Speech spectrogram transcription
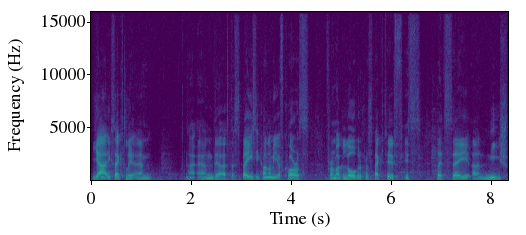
Yeah, exactly. Um, uh, and the, the space economy, of course, from a global perspective, is let's say a niche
